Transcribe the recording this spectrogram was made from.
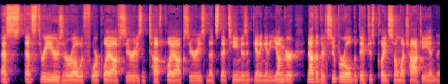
that's that's three years in a row with four playoff series and tough playoff series, and that's that team isn't getting any younger. Not that they're super old, but they've just played so much hockey and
